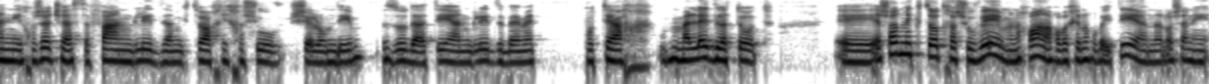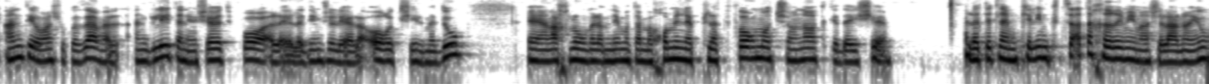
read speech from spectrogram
אני חושבת שהשפה האנגלית זה המקצוע הכי חשוב שלומדים, זו דעתי, האנגלית זה באמת פותח מלא דלתות. אה, יש עוד מקצועות חשובים, נכון, אנחנו בחינוך ביתי, אני לא שאני אנטי או משהו כזה, אבל אנגלית, אני יושבת פה על הילדים שלי, על העורק שילמדו. אה, אנחנו מלמדים אותם בכל מיני פלטפורמות שונות כדי ש... לתת להם כלים קצת אחרים ממה שלנו היו.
